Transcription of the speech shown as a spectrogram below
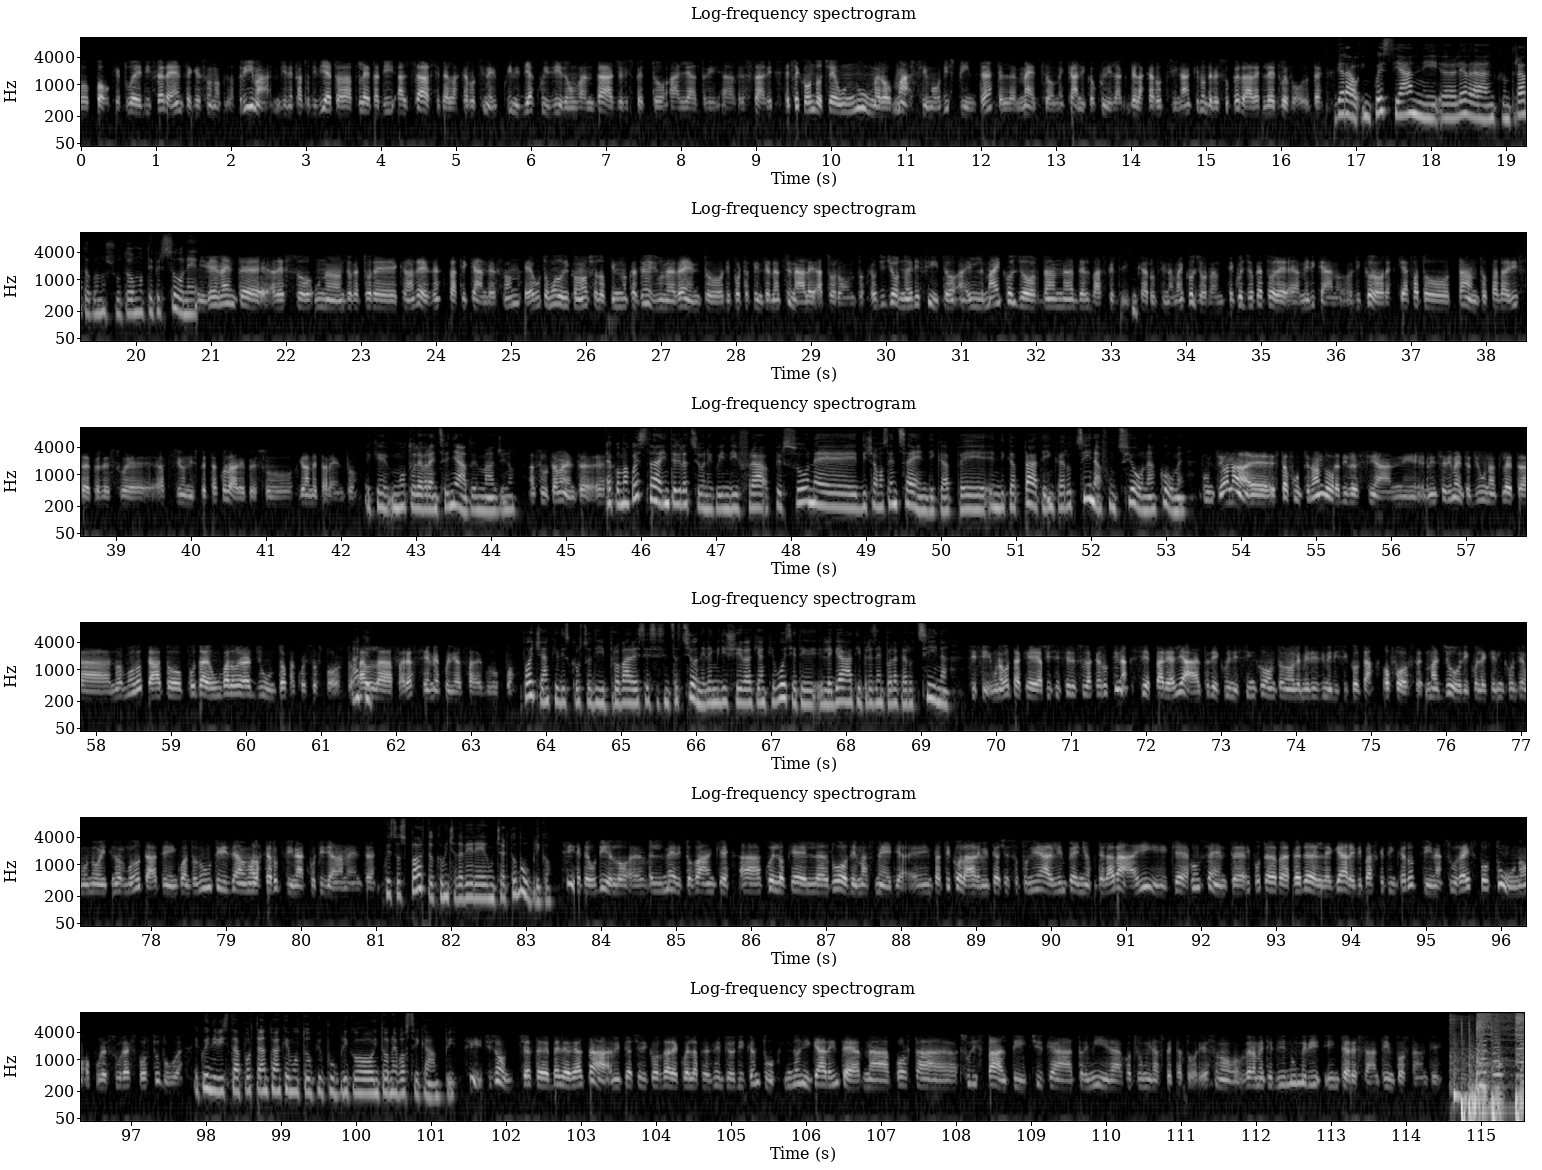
due differenze che sono la prima, viene fatto divieto all'atleta di alzarsi dalla carrozzina e quindi di acquisire un vantaggio rispetto agli altri avversari e secondo c'è un numero massimo di spinte del mezzo meccanico, quindi la, della carrozzina, che non deve superare le due volte. Garau, in questi anni eh, lei avrà incontrato, conosciuto molte persone. Mi viene in mente adesso un, un giocatore canadese, Patrick Anderson, e ho avuto modo di conoscerlo in occasione di un evento di portata internazionale a Toronto. Oggigiorno è definito il Michael Jordan del basket in carrozzina. Michael Jordan è quel giocatore americano di colore che ha fatto tanto parlare di sé per le sue azioni spettacolari, per il suo grande talento. E che molto le avrà insegnato, immagino. Assolutamente. Ecco, ma questa integrazione quindi fra persone diciamo senza handicap e handicappate in carrozzina funziona come? Funziona e sta funzionando da diversi anni. L'inserimento di un atleta normodotato può dare un valore aggiunto a questo sport, anche... al fare assieme e quindi al fare gruppo. Poi c'è anche il discorso di provare le stesse sensazioni. Lei mi diceva che anche voi siete legati, per esempio, alla carrozzina. Sì, sì, una volta che ci si siede sulla carrozzina si è pari agli altri e quindi si incontrano le medesime difficoltà, o forse maggiori quelle che incontriamo noi normodotati, in quanto non utilizziamo la carrozzina quotidianamente. Questo sport comincia ad avere un certo pubblico. Sì, e devo dirlo, eh, il merito va anche a quello che è il ruolo dei mass media e in particolare mi piace sottolineare l'impegno della RAI che consente di poter vedere le gare di basket in carrozzina su Rai Sport 1 oppure su Rai Sport 2. E quindi vi sta portando anche molto più pubblico intorno ai vostri campi? Sì, ci sono certe belle realtà, mi piace ricordare quella per esempio di Cantù, in ogni gara interna porta sugli spalti circa 3.000-4.000 spettatori e sono veramente dei numeri interessanti, importanti.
